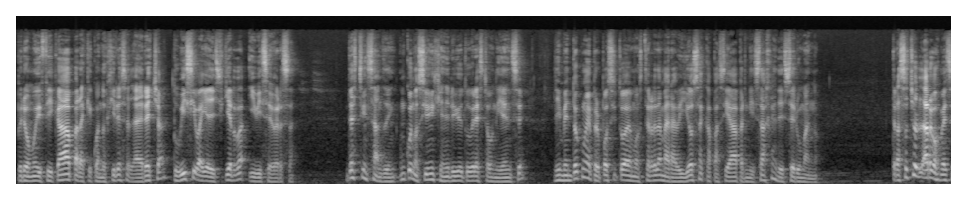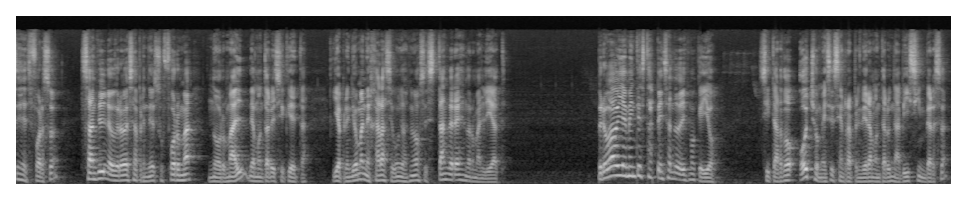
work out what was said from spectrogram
pero modificada para que cuando gires a la derecha, tu bici vaya a la izquierda y viceversa. Destin Sandling, un conocido ingeniero y youtuber estadounidense, la inventó con el propósito de demostrar la maravillosa capacidad de aprendizaje del ser humano. Tras ocho largos meses de esfuerzo, Sandling logró desaprender su forma normal de montar bicicleta y aprendió a manejarla según los nuevos estándares de normalidad. Probablemente estás pensando lo mismo que yo, si tardó 8 meses en reaprender a montar una bici inversa,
